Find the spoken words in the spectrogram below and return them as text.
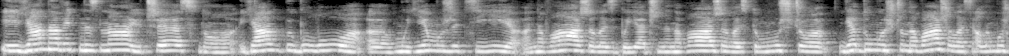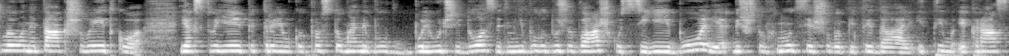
І я навіть не знаю, чесно, як би було е, в моєму житті, наважилась би я чи не наважилась, тому що я думаю, що наважилась, але можливо не так швидко, як з твоєю підтримкою. Просто в мене був болючий досвід. Мені було дуже важко з цієї болі відштовхнутися, щоб піти далі. І ти якраз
